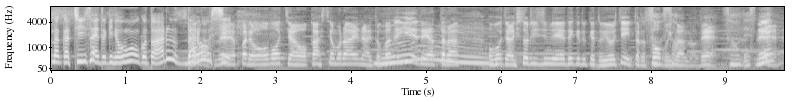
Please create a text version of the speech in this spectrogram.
なんか小さい時に思うことあるだろうし、ね、やっぱりおもちゃを貸してもらえないとかね家でやったらおもちゃ独り占めできるけど幼稚園行ったらそうもいかんのでそうですね、ね、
